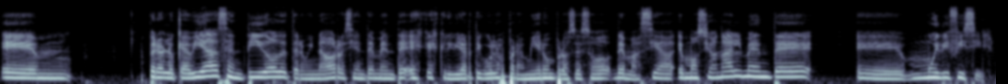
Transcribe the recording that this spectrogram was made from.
Em, pero lo que había sentido determinado recientemente es que escribir artículos para mí era un proceso demasiado emocionalmente eh, muy difícil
